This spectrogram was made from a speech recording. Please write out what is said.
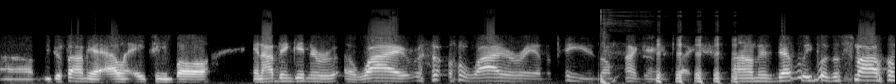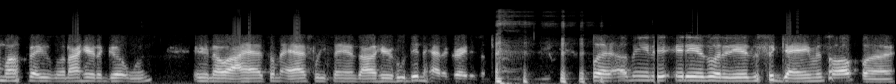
Um, you can find me at Allen 18 Ball, and I've been getting a, a wide a wide array of opinions on my gameplay. um, it definitely puts a smile on my face when I hear the good ones. You know, I had some Ashley fans out here who didn't have the greatest opinions, but I mean, it, it is what it is. It's a game. It's all fun.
